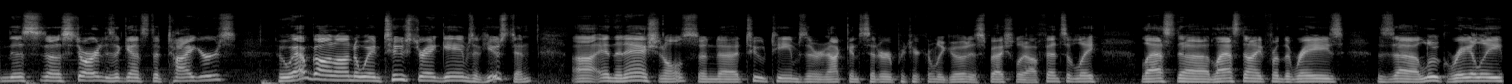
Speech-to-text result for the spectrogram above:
this uh, start is against the Tigers, who have gone on to win two straight games at Houston uh, and the Nationals, and uh, two teams that are not considered particularly good, especially offensively. Last uh, last night for the Rays, uh, Luke Raley,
